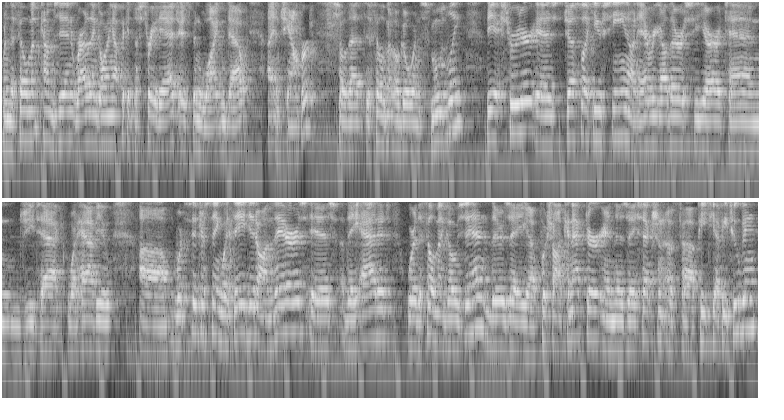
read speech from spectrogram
when the filament comes in, rather than going up against a straight edge, it's been widened out uh, and chamfered so that the filament will go in smoothly. The extruder is just like you've seen on every other CR10, Geeetech, what have you. Uh, what's interesting, what they did on theirs is they added where the filament goes in, there's a uh, push-on connector and there's a section of uh, PTFE tubing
